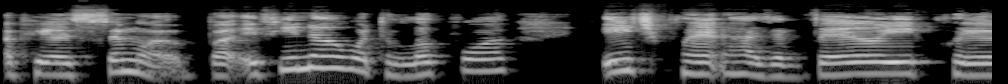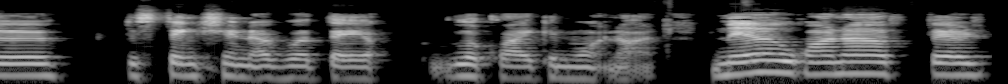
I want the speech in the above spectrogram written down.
appear similar, but if you know what to look for, each plant has a very clear distinction of what they look like and whatnot. Marijuana, fair,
